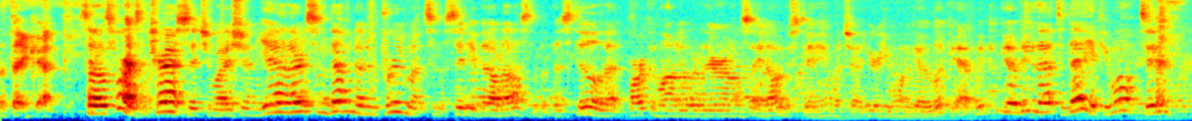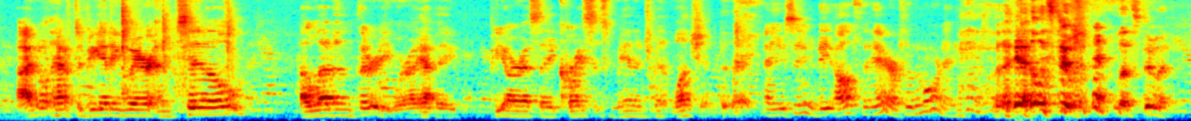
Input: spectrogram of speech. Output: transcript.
that they got. So as far as the trash situation, yeah, there's some definite improvements in the city of Valdosta, but there's still that parking lot over there on St. Augustine, which I hear you wanna go look at. We could go do that today if you want to. I don't have to be anywhere until eleven thirty, where I have a PRSA crisis management luncheon today. And you seem to be off the air for the morning. yeah, let's do it. Let's do it.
